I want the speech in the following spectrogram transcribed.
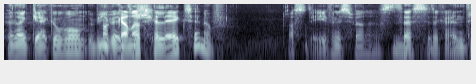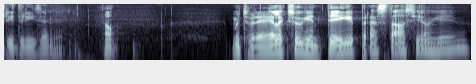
En dan kijken we gewoon wie Maar wint kan dat gelijk zijn? Of Als het even is wel. Als het Hm. 6 is, dan kan het een 3-3 zijn. Hè. moeten we er eigenlijk zo geen tegenprestatie aan geven?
